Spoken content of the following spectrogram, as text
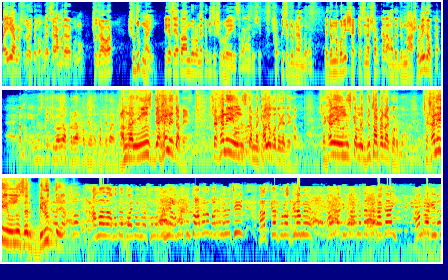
তাইলে আমরা সোজা হইতে পারব। এছাড়া আমাদের আর কোনো সোজা হওয়ার সুযোগ নাই। ঠিক আছে? এত আন্দোলন এত কিছু শুরু হয়ে গেছে বাংলাদেশে। সবকিছুর জন্য আন্দোলন। এজন্য বলি শেখ হাসিনা সরকার আমাদের জন্য আসলেই দরকার। ধন্যবাদ। কীভাবে আপনারা প্রতিহত করতে পারেন? আমরা ইউনুস যেখানে যাবে সেখানে ইউনুসকে আমরা কালো পতাকা দেখাবো। সেখানে ইউনুসকে আমরা জুতা পেটা করব। সেখানে ইউনুসের বিরুদ্ধে আমার, আমাদের জয় বাংলা স্লোগান নিয়ে আমরা কিন্তু আবারও মাঠে নেমেছি। আজকের প্রোগ্রামে আমরা কিন্তু আপনাদেরকে দেখাই। আমরা কিন্তু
